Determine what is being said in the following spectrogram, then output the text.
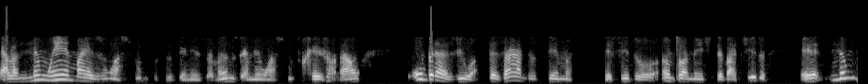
ela não é mais um assunto dos venezuelanos, é um assunto regional. O Brasil, apesar do tema ter sido amplamente debatido, é, não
